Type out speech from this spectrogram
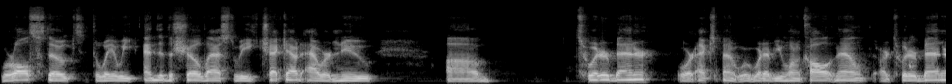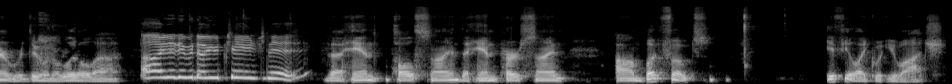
we're all stoked. The way we ended the show last week, check out our new um, Twitter banner or X banner, whatever you want to call it now. Our Twitter banner. We're doing a little. Uh, oh, I didn't even know you changed it. The hand pulse sign, the hand purse sign. Um, but folks, if you like what you watch,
